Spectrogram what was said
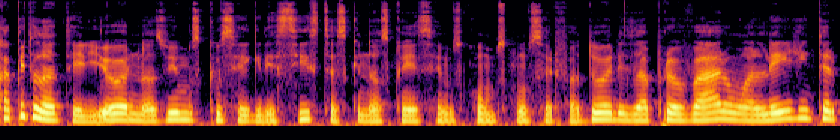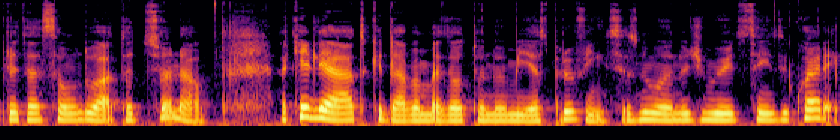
Capítulo anterior, nós vimos que os regressistas, que nós conhecemos como os conservadores, aprovaram a lei de interpretação do ato adicional, aquele ato que dava mais autonomia às províncias no ano de 1840,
